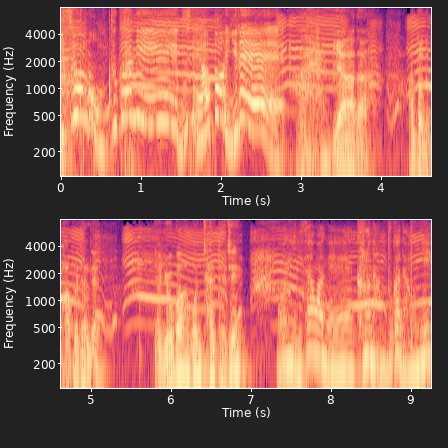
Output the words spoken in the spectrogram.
이제 오면 어떡하니? 무슨 애 아빠가 이래? 아, 야, 미안하다. 아, 너도 바쁠 텐데. 야, 요가 학원 잘 되지? 너는 이 상황에 그런 안부가 나오니?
